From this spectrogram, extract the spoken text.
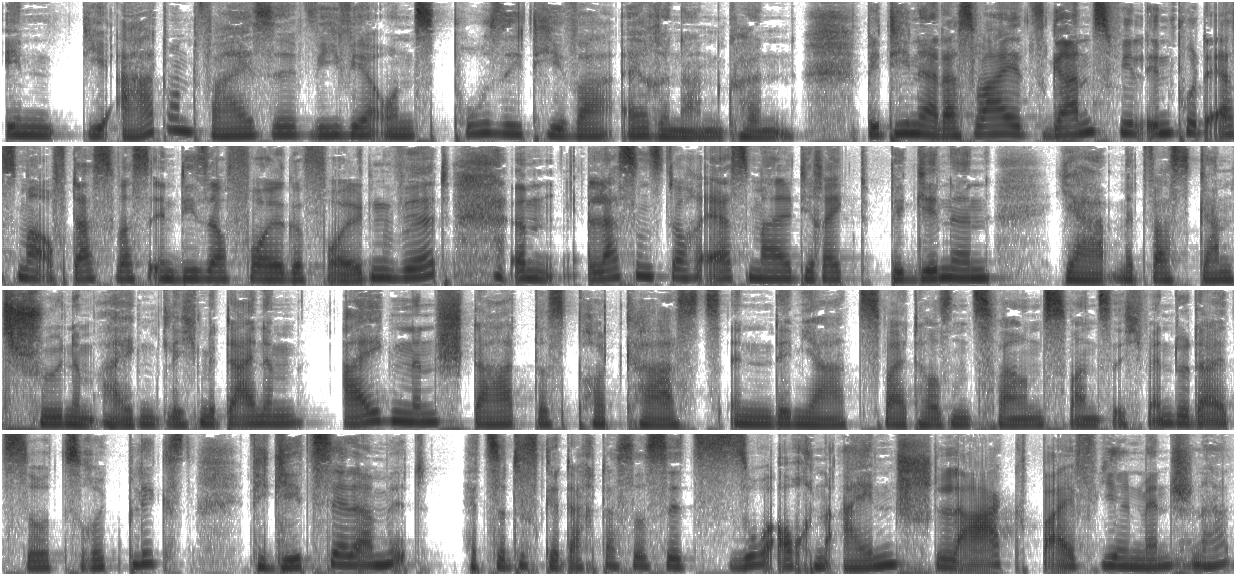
in die Art und Weise, wie wir uns positiver erinnern können. Bettina, das war jetzt ganz viel Input erstmal auf das, was in dieser Folge folgen wird. Ähm, lass uns doch erstmal direkt beginnen, ja, mit was ganz Schönem eigentlich, mit deinem eigenen Start des Podcasts in dem Jahr 2022. Wenn du da jetzt so zurückblickst, wie geht's dir damit? Hättest du das gedacht, dass das jetzt so auch einen Einschlag bei vielen Menschen hat?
